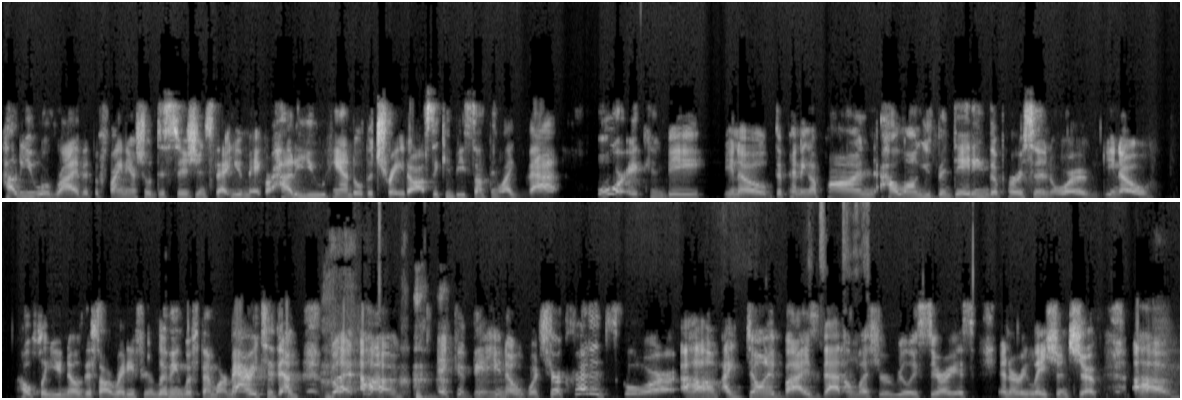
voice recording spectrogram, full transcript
how do you arrive at the financial decisions that you make or how do you handle the trade-offs? It can be something like that or it can be you know depending upon how long you've been dating the person or you know hopefully you know this already if you're living with them or married to them but um, it could be you know what's your credit score? Um, i don't advise that unless you're really serious in a relationship. Um,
